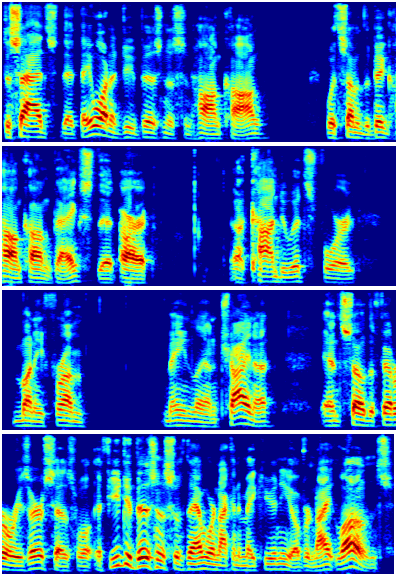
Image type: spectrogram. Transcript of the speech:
decides that they want to do business in Hong Kong with some of the big Hong Kong banks that are uh, conduits for money from mainland China, and so the Federal Reserve says, well, if you do business with them, we're not going to make you any overnight loans.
